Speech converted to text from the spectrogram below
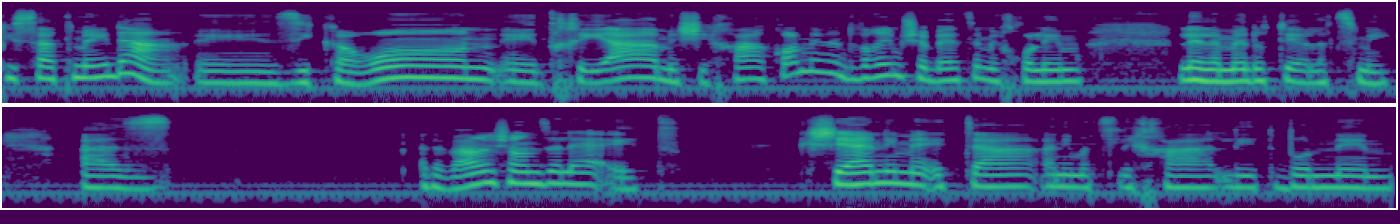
פיסת מידע. אה, זיכרון, אה, דחייה, משיכה, כל מיני דברים שבעצם יכולים ללמד אותי על עצמי. אז הדבר הראשון זה להאט. כשאני מאטה, אני מצליחה להתבונן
